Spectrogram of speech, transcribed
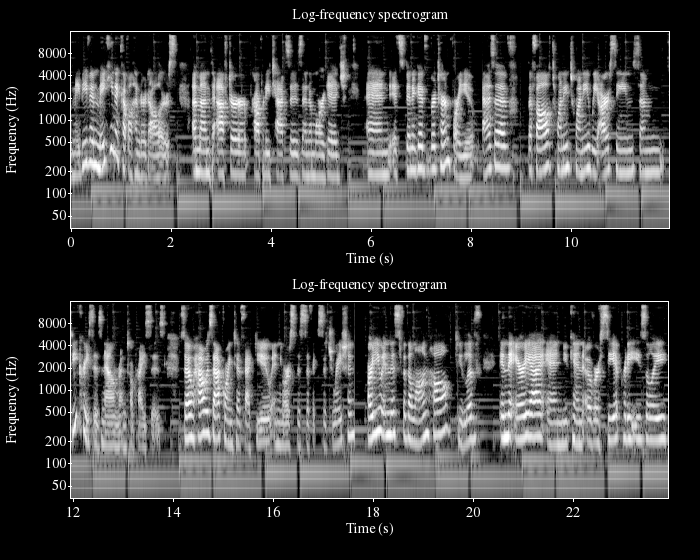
maybe even making a couple hundred dollars a month after property taxes and a mortgage. And it's been a good return for you. As of the fall 2020, we are seeing some decreases now in rental prices. So, how is that going to affect you and your specific situation? Are you in this for the long haul? Do you live in the area and you can oversee it pretty easily?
